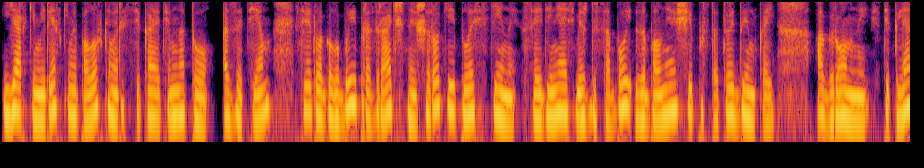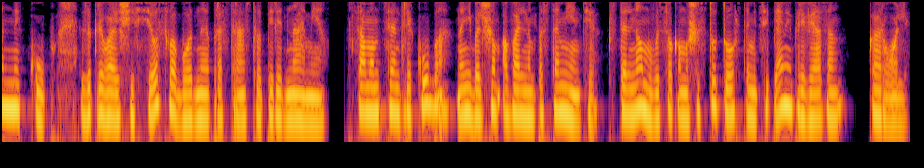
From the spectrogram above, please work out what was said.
яркими резкими полосками рассекая темноту, а затем светло-голубые прозрачные широкие пластины, соединяясь между собой, заполняющие пустотой дымкой. Огромный стеклянный куб, закрывающий все свободное пространство перед нами. В самом центре куба, на небольшом овальном постаменте, к стальному высокому шесту толстыми цепями привязан король.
